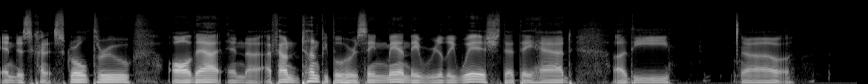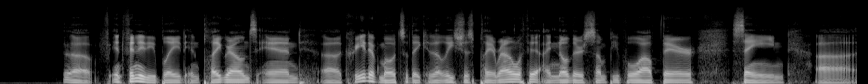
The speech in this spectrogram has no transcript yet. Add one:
and just kind of scrolled through all that, and uh, I found a ton of people who were saying, "Man, they really wish that they had uh, the uh, uh Infinity Blade in playgrounds and uh, creative mode, so they could at least just play around with it." I know there's some people out there saying uh,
